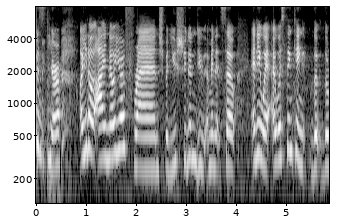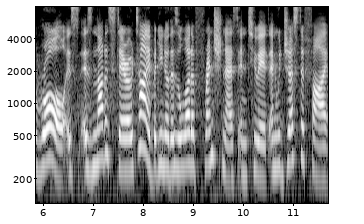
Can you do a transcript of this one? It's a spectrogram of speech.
is. You're, oh, you know, I know you're French, but you shouldn't do. I mean, it's so." Anyway, I was thinking the the role is is not a stereotype, but you know, there's a lot of Frenchness into it, and we justify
